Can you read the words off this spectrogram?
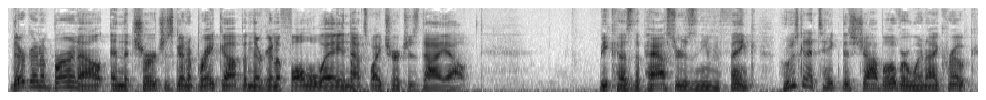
they're going to burn out and the church is going to break up and they're going to fall away, and that's why churches die out. Because the pastor doesn't even think, who's going to take this job over when I croak?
